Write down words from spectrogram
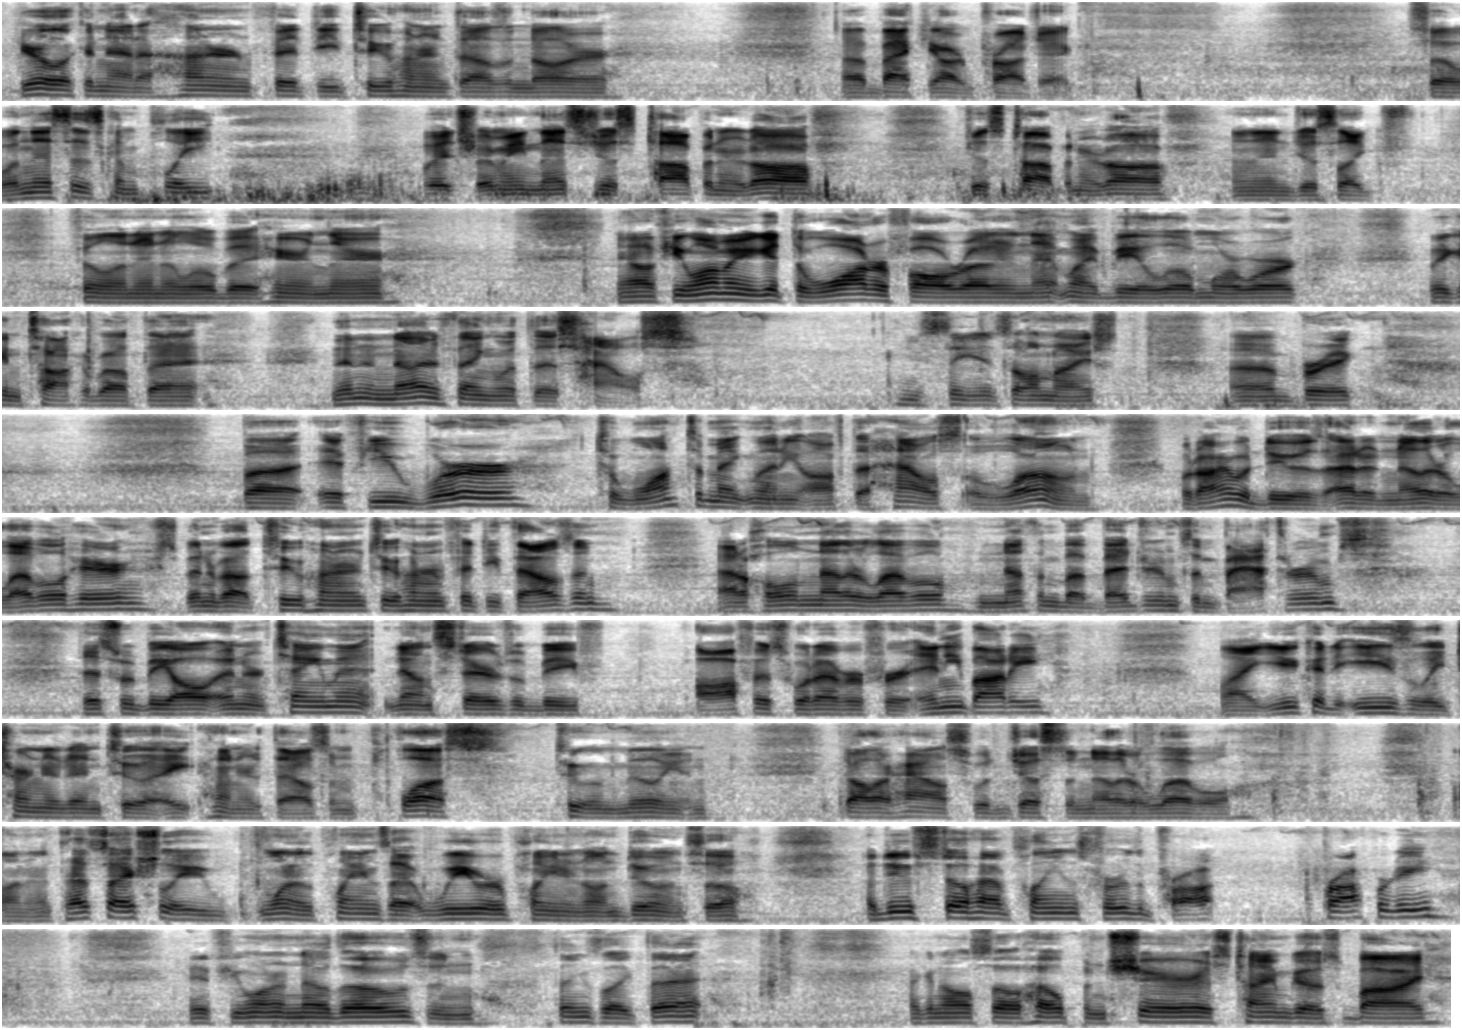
you're looking at a hundred fifty, two hundred thousand dollar uh, backyard project. So when this is complete, which I mean that's just topping it off, just topping it off, and then just like filling in a little bit here and there. Now, if you want me to get the waterfall running, that might be a little more work. We can talk about that. Then another thing with this house you see it's all nice uh, brick. But if you were to want to make money off the house alone, what I would do is add another level here, spend about 200, 250,000, add a whole nother level, nothing but bedrooms and bathrooms. This would be all entertainment. Downstairs would be office, whatever, for anybody. Like you could easily turn it into a 800,000 plus to a million dollar house with just another level on it. That's actually one of the plans that we were planning on doing. So I do still have plans for the pro property. If you want to know those and things like that, I can also help and share as time goes by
